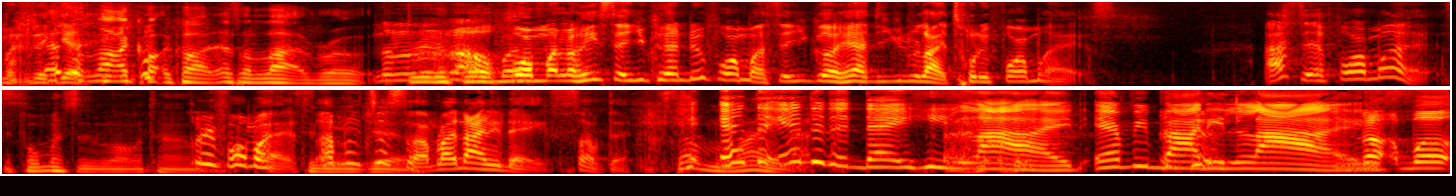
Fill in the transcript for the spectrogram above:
but That's guest- a lot. Carl, Carl, that's a lot, bro. No, no, Three no, no, four four months? months. No, he said you couldn't do four months. So you go ahead, you do like twenty four months. I said four months, Four months is a long time. three four months. I mean, just jail. something like ninety days, something. Something At like the end of the day, he lied. Everybody lies. No, but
